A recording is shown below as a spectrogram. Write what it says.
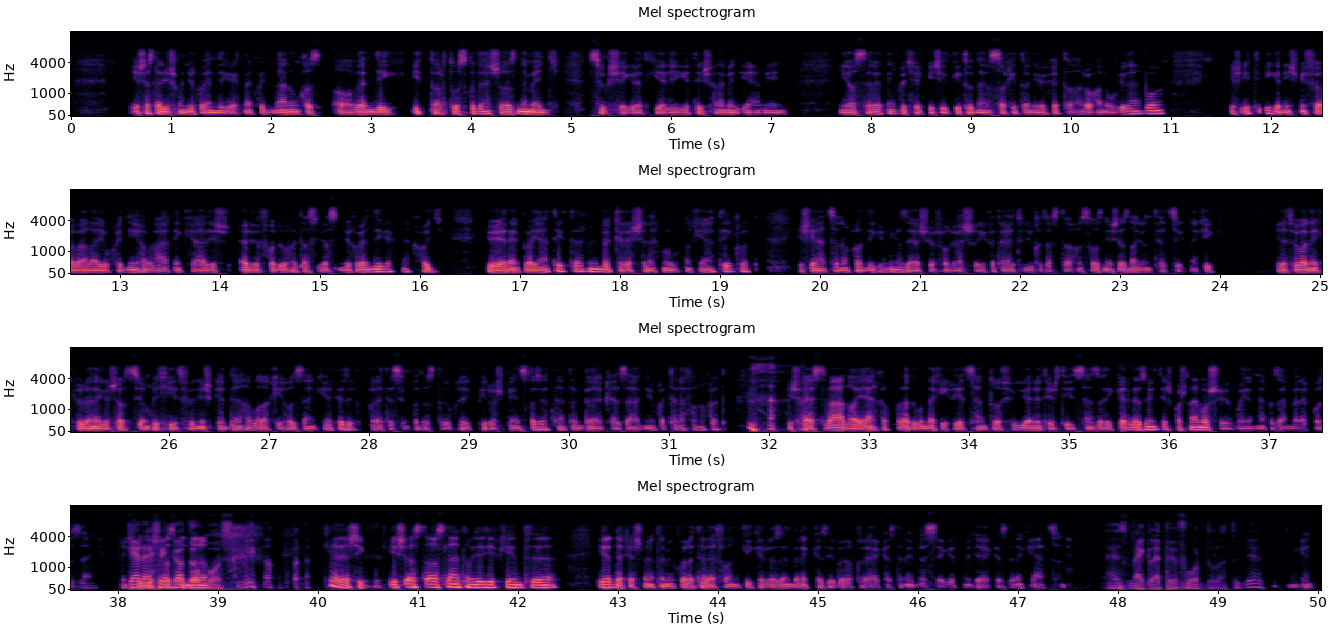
És ezt el is mondjuk vendégeknek, hogy nálunk az, a vendég itt tartózkodása az nem egy szükséglet kielégítés, hanem egy élmény. Mi azt szeretnénk, hogyha egy kicsit ki tudnánk szakítani őket a rohanó világból, és itt igenis mi felvállaljuk, hogy néha várni kell, és előfordulhat az, hogy azt mondjuk a vendégeknek, hogy jöjjenek be a játéktermünkbe, keressenek maguknak játékot, és játszanak addig, mi az első fogásaikat el tudjuk az asztalhoz hozni, és ez nagyon tetszik nekik illetve van egy különleges akció, hogy hétfőn is kedden, ha valaki hozzánk érkezik, akkor leteszünk az asztalukra egy piros pénzkazettát, amiben el kell zárniuk a telefonokat, és ha ezt vállalják, akkor adunk nekik létszámtól függően 5 és 10% kedvezményt, és most már mosolyogva jönnek az emberek hozzánk. Keresik a gondolom, doboz, mi? Keresik, és azt, azt látom, hogy egyébként érdekes, mert amikor a telefon kikerül az emberek kezéből, akkor elkezdenek beszélgetni, hogy elkezdenek játszani. Ez meglepő fordulat, ugye? Igen.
